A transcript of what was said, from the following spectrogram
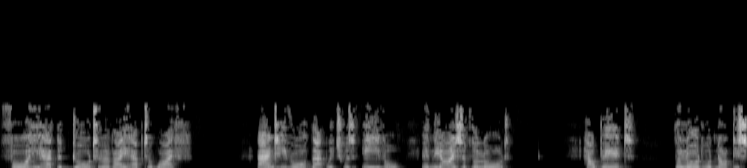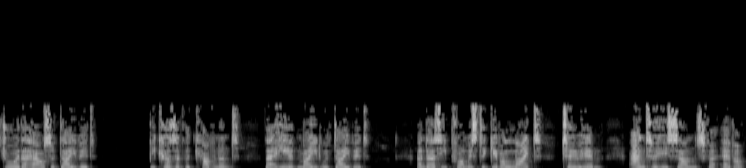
for he had the daughter of Ahab to wife. And he wrought that which was evil in the eyes of the Lord Howbeit, the Lord would not destroy the house of David because of the covenant that he had made with David, and as he promised to give a light to him and to his sons forever.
